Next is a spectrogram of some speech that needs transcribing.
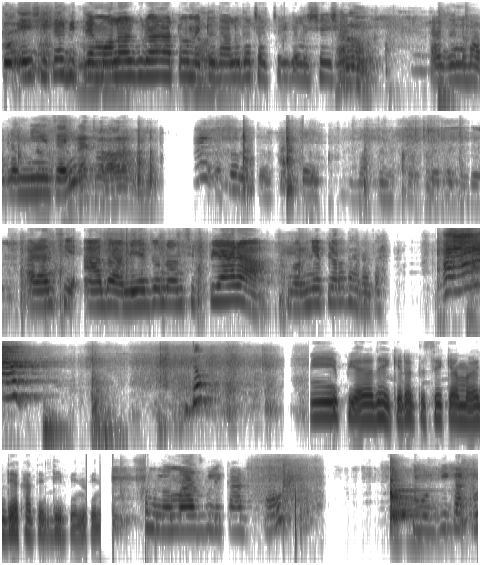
তো এই শীতের ভিতরে মলার গুঁড়া টমেটো দিয়ে আলুদা চচ্চড়ি গেলে সেই হয়। তার জন্য ভাবলাম নিয়ে যাই। আর আনছি আদা মেয়ের জন্য আনছি পেয়ারা। ঘর নিয়ে পেয়ারা দেখা যায়। মেয়ে পেয়ারা দেখে রাখতেছে ক্যামেরা দেখাতে দিবেন হলো মাছগুলি কাটবো। মুরগি কাটবো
